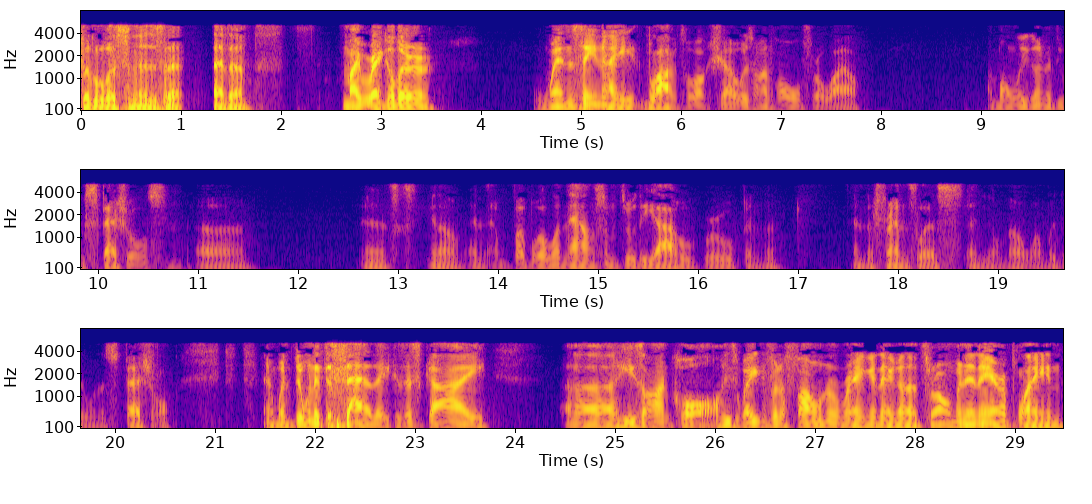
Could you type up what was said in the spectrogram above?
for the listeners that that uh, my regular Wednesday night blog talk show is on hold for a while. I'm only going to do specials, uh, and it's you know, and but we'll announce them through the Yahoo group and the and the friends list, and you'll know when we're doing a special. And we're doing it this Saturday because this guy uh, he's on call. He's waiting for the phone to ring, and they're going to throw him in an airplane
